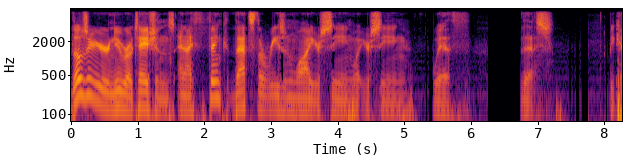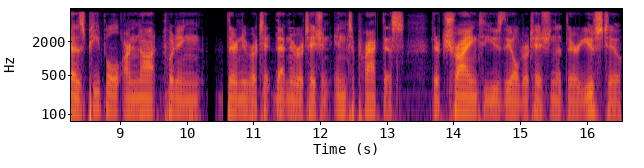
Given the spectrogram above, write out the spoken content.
those are your new rotations, and I think that's the reason why you're seeing what you're seeing with this, because people are not putting their new rota- that new rotation into practice. They're trying to use the old rotation that they're used to.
